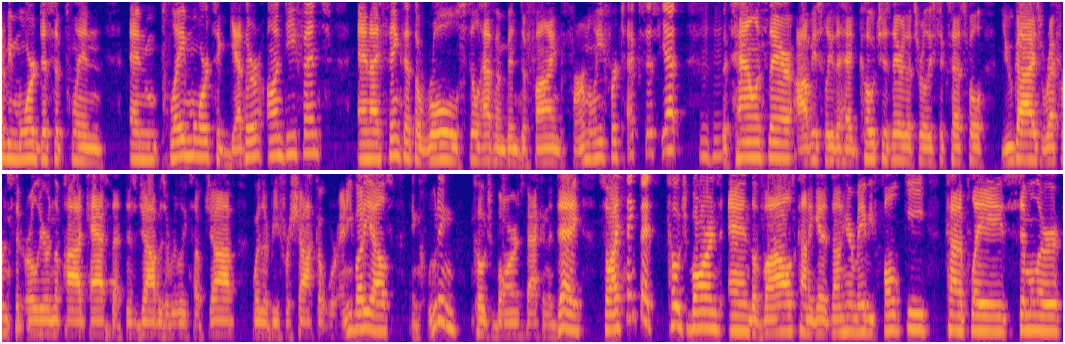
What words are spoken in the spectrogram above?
to be more disciplined and play more together on defense. And I think that the roles still haven't been defined firmly for Texas yet. Mm-hmm. The talent's there. Obviously, the head coach is there that's really successful. You guys referenced it earlier in the podcast that this job is a really tough job, whether it be for Shaka or anybody else, including Coach Barnes back in the day. So I think that Coach Barnes and the Vols kind of get it done here. Maybe Fulke kind of plays similar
